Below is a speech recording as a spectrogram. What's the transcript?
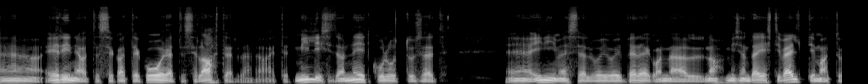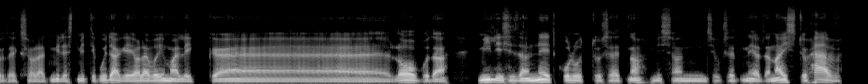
äh, erinevatesse kategooriatesse lahterdada, et, et millised on need kulutused inimesel või, või perekonnal, noh, mis on täiesti vältimatud, eks ole, et millest mitte kuidagi ei ole võimalik äh, loobuda. millised on need kulutused, noh, mis on niisugused nii-öelda nice to have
